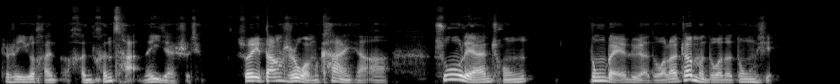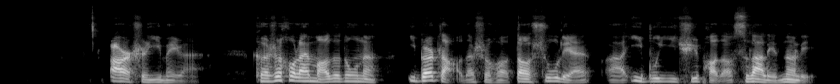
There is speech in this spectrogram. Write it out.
这是一个很很很惨的一件事情。所以当时我们看一下啊，苏联从。东北掠夺了这么多的东西，二十亿美元。可是后来毛泽东呢，一边倒的时候，到苏联啊，亦步亦趋跑到斯大林那里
